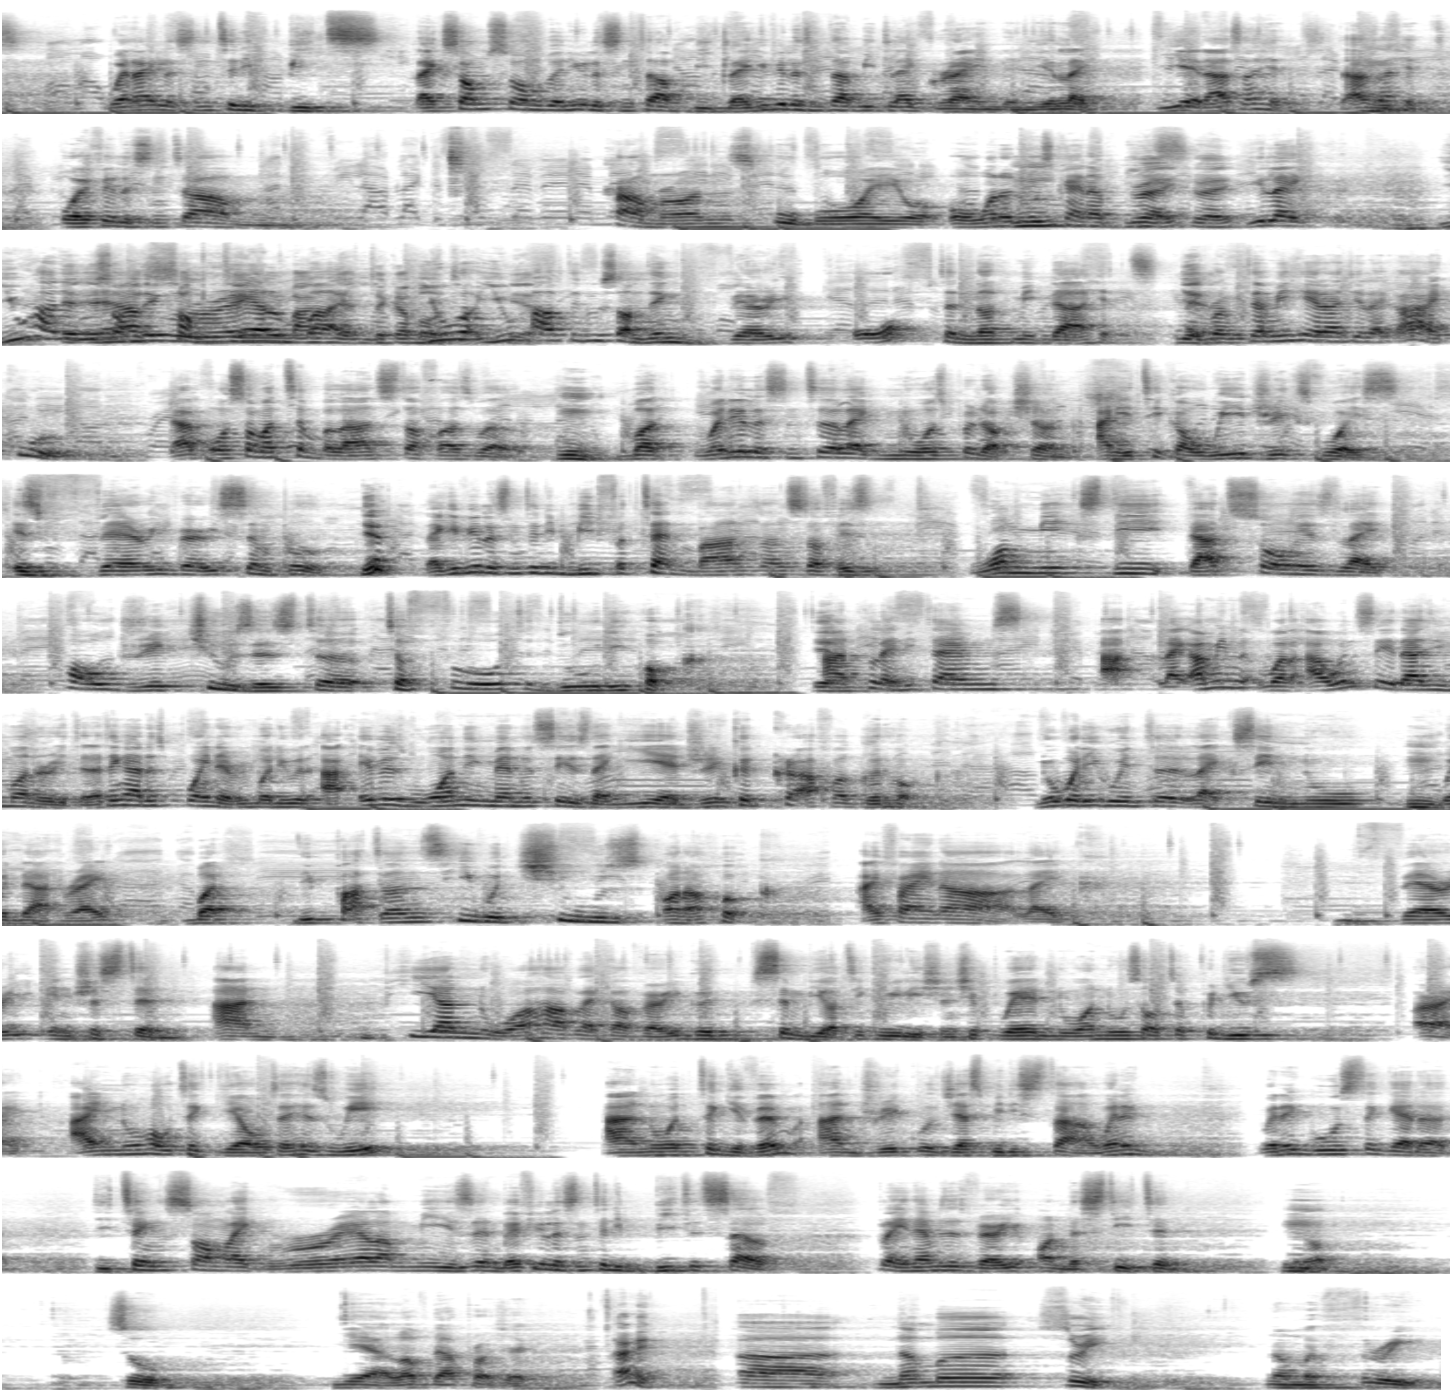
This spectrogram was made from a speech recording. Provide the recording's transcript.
when I listen to the beats, like some songs, when you listen to a beat, like if you listen to a beat like Grinding, you're like, yeah, that's a hit, that's a hit. Or if you listen to um, Cam'ron's Oh Boy or, or one of those kind of beats, Right, right. you like, you have to do something, something real bad. You, you yeah. have to do something very off to not make that hit. Yeah. Like, from the time you hear that, you're like, all right, cool. Or some of Timbaland stuff as well. Mm. But when you listen to like Noah's production and you take away Drake's voice, it's very, very simple. Yeah. Like if you listen to the beat for 10 bands and stuff, is what makes the that song is like how Drake chooses to to flow to do the hook. Yeah. And plenty times, uh, like I mean, well, I wouldn't say that he moderated. I think at this point, everybody would. If it's one thing men would say is like, yeah, Drake could craft a good hook. Nobody going to like say no mm. with that, right? But the patterns he would choose on a hook, I find are like very interesting. And he and Noah have like a very good symbiotic relationship where Noah knows how to produce. All right, I know how to get out of his way. I know what to give him, and Drake will just be the star. When it when it goes together, the thing song like real amazing. But if you listen to the beat itself, plenty times it's very understated. You know. So yeah, I love that project. All right. Uh, number three. Number three.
